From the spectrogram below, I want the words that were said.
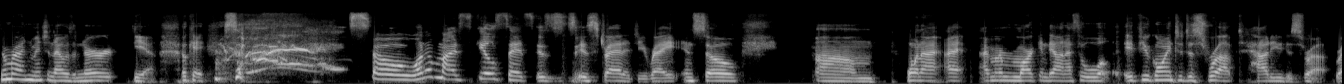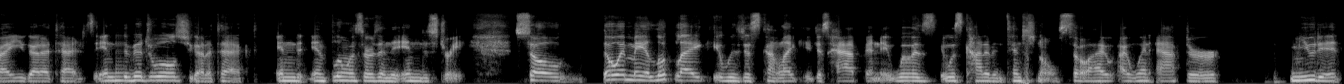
remember I mentioned I was a nerd? Yeah. Okay. So, so one of my skill sets is is strategy, right? And so, um, when I, I I remember marking down, I said, well, if you're going to disrupt, how do you disrupt, right? You got to attach the individuals, you got to attack in influencers in the industry. So though it may look like it was just kind of like it just happened, it was it was kind of intentional. So I I went after muted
